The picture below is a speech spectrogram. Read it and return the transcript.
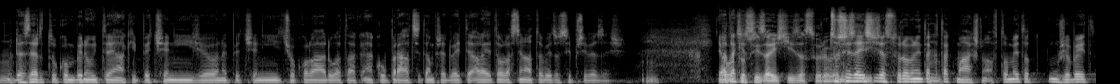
Hmm. V dezertu kombinujte nějaký pečený, že jo, nepečený, čokoládu a tak, nějakou práci tam předveďte, ale je to vlastně na tobě, co si přivezeš. Hmm. Já taky, co si zajistí za suroviny. Co si zajistí za suroviny, tak, hmm. tak máš. No. A v tom je to, může být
